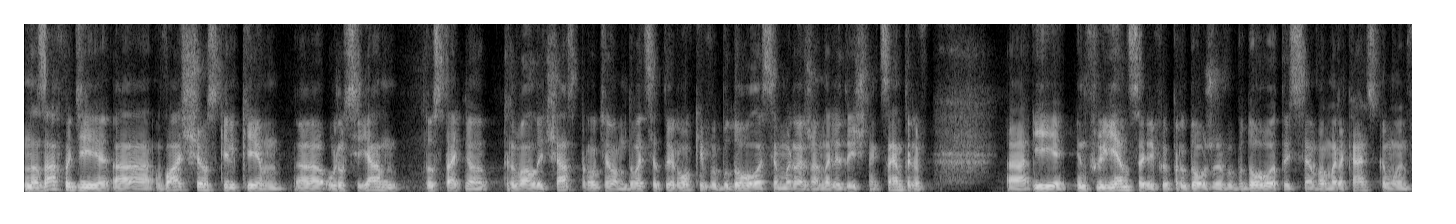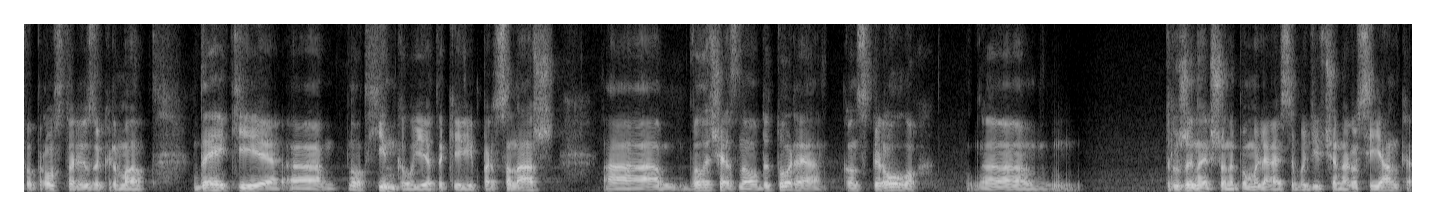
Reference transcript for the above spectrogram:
На заході е, важче, оскільки е, у росіян. Достатньо тривалий час протягом 20 років вибудовувалася мережа аналітичних центрів е, і інфлюєнсерів і продовжує вибудовуватися в американському інфопросторі. Зокрема, деякі ну от Хінкл є такий персонаж, величезна аудиторія, конспіролог, дружина, якщо не помиляюся, бо дівчина росіянка.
